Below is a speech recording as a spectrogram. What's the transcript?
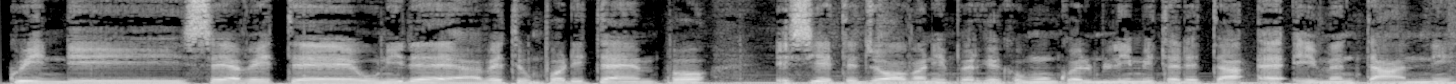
Quindi se avete un'idea, avete un po' di tempo e siete giovani, perché comunque il limite d'età è i 20 anni,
